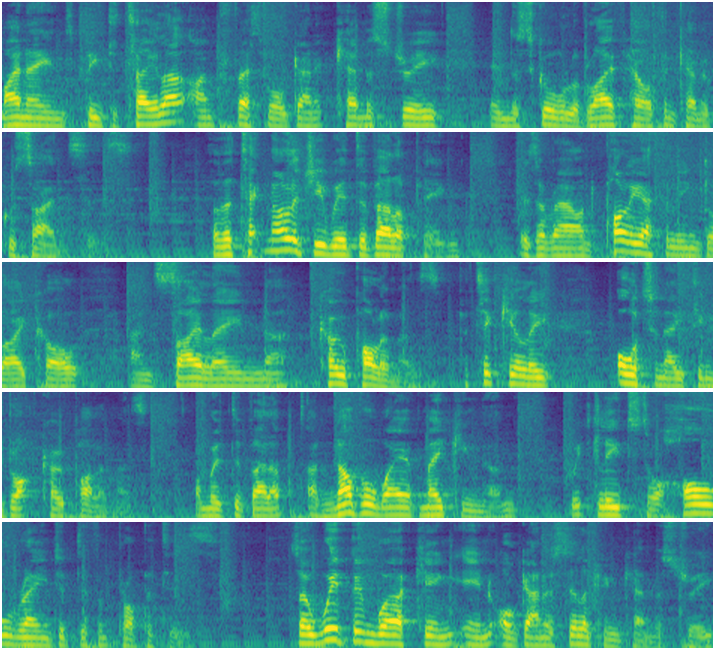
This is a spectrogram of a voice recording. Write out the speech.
My name's Peter Taylor. I'm Professor of Organic Chemistry in the School of Life, Health and Chemical Sciences. So the technology we're developing is around polyethylene glycol and silane uh, copolymers, particularly alternating block copolymers. And we've developed a novel way of making them, which leads to a whole range of different properties. So we've been working in organosilicon chemistry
